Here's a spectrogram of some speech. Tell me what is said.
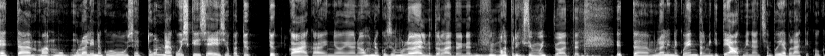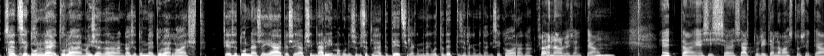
et äh, ma, mul oli nagu see tunne kuskil sees juba tükk tükk aega onju ja noh, nagu sa mulle öelnud oled onju, et Matrixi mutt vaata, et et äh, mul oli nagu endal mingi teadmine, et see on põiepõletikuga. see, see tunne ei tule, ma ise tänan ka, see tunne ei tule laest see, see tunne, see jääb ja see jääb sind närima, kuni sa lihtsalt lähed ja teed sellega midagi, võtad ette sellega midagi, see ei kao ära ka. tõenäoliselt jaa mm. -hmm. et äh, ja siis äh, sealt tulid jälle vastused ja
